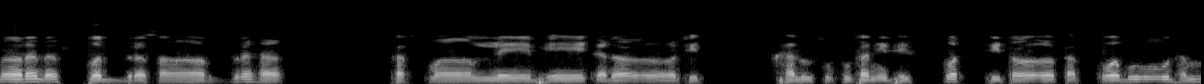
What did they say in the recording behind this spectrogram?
नरदस्त्वद्रसार्द्रः तस्माल्लेभे कदाचित् खलु सुपुतनिधिस्त्वत्पिता तत्त्वबोधम्।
